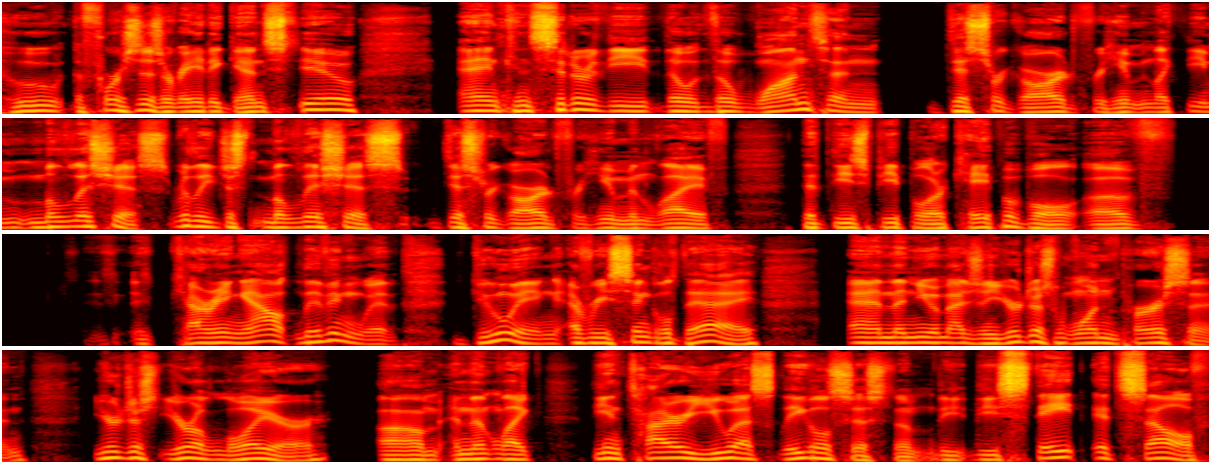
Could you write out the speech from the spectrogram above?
who the forces arrayed against you, and consider the the the wanton disregard for human like the malicious really just malicious disregard for human life that these people are capable of carrying out living with doing every single day and then you imagine you're just one person you're just you're a lawyer um, and then like the entire U.S. legal system, the the state itself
